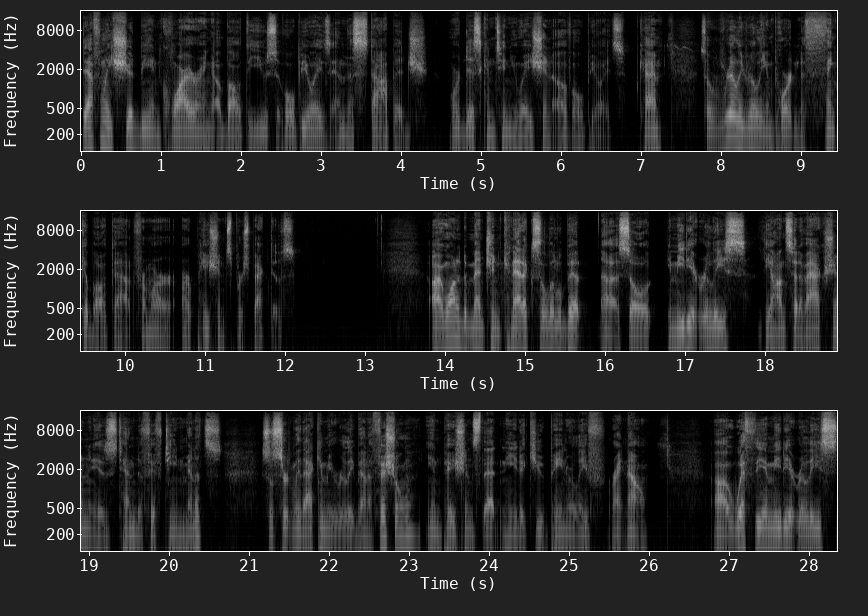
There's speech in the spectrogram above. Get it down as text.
definitely should be inquiring about the use of opioids and the stoppage or discontinuation of opioids. Okay? So, really, really important to think about that from our, our patients' perspectives. I wanted to mention kinetics a little bit. Uh, so, immediate release, the onset of action is 10 to 15 minutes. So, certainly that can be really beneficial in patients that need acute pain relief right now. Uh, with the immediate release,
